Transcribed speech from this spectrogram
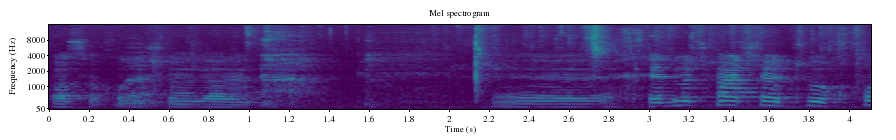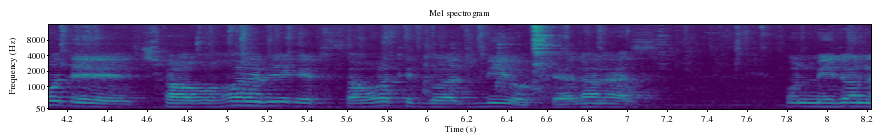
خاص خودشون دارن. خدمت شما شد تو خود چابه هم یک اتفاقات گاد بیفته الان از اون میدان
